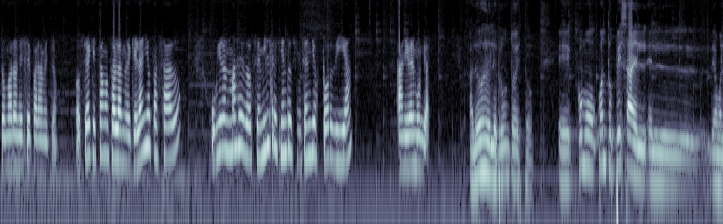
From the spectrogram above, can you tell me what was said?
Tomaron ese parámetro. O sea que estamos hablando de que el año pasado hubieron más de 12.300 incendios por día a nivel mundial. A los le pregunto esto. Eh, ¿cómo, ¿Cuánto pesa el, digamos,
